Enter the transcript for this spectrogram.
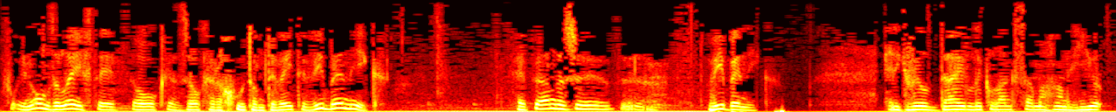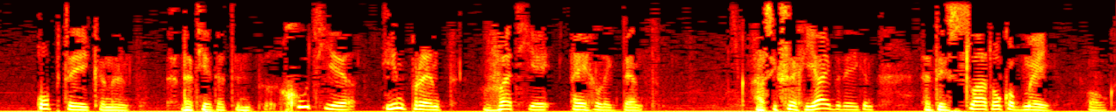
voor in onze leeftijd ook, is ook erg goed om te weten, wie ben ik? Je anders, uh, wie ben ik? En ik wil duidelijk langzamerhand hier optekenen, dat je dat een, goed je inprent wat je eigenlijk bent. Als ik zeg jij betekent, het slaat ook op mij ook.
